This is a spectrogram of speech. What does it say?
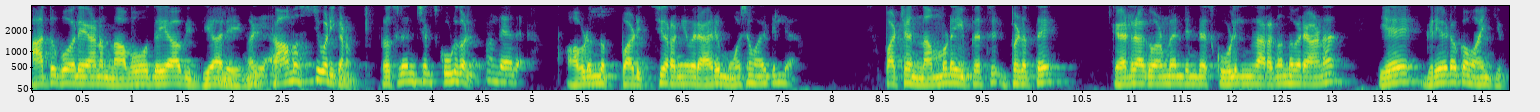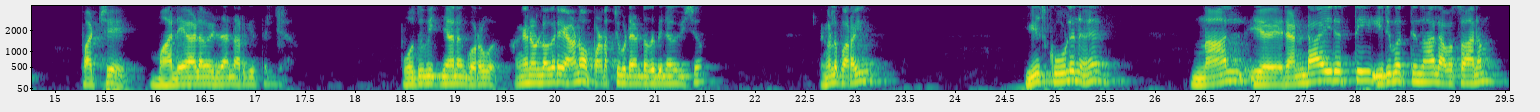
അതുപോലെയാണ് നവോദയ വിദ്യാലയങ്ങൾ താമസിച്ചു പഠിക്കണം. റെസിഡൻഷ്യൽ സ്കൂളുകൾ. അവിടുന്ന് പഠിച്ചിറങ്ങിയവരാരും മോശമായിട്ടില്ല. പക്ഷേ നമ്മുടെ ഇപ്പോഴത്തെ ഇപ്പോഴത്തെ കേരള ഗവൺമെന്റിന്റെ സ്കൂളിൽ നിന്ന് ഇറങ്ങുന്നവരാണ് എ ഗ്രേഡൊക്കെ വാങ്ങിക്കും. പക്ഷേ മലയാളം എഴുതാൻ അറിയത്തില്ല. പൊതുവിജ്ഞാനം കുറവ്. അങ്ങനെയുള്ളവരെയാണോ പടച്ചുവിടേണ്ടത് ബിനോയ് വിശ്വം? നിങ്ങൾ പറയൂ. ഈ സ്കൂളിന് നാൽ രണ്ടായിരത്തി ഇരുപത്തിനാല് അവസാനം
